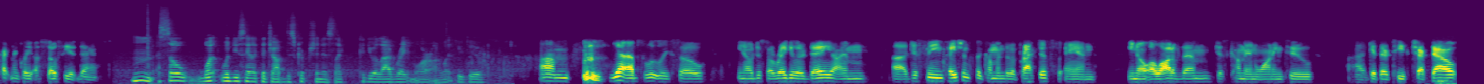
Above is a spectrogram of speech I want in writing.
technically associate dentist. Hmm. So what would you say like the job description is like? Could you elaborate more on what you do? Um, yeah, absolutely. So, you know, just a regular day, I'm uh, just seeing patients that come into the practice, and you know, a lot of them just come in wanting to uh, get their teeth checked out,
